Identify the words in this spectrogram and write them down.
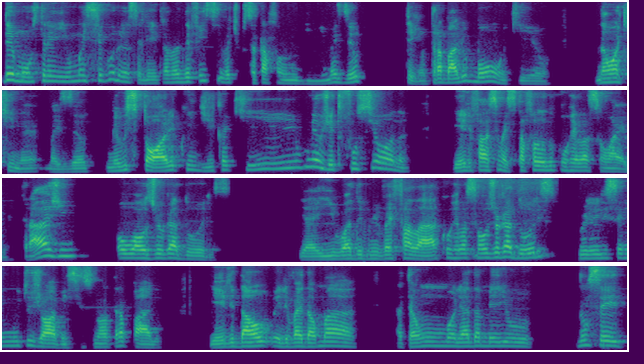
demonstra aí uma insegurança. Ele entra na defensiva, tipo, você tá falando de mim, mas eu tenho um trabalho bom aqui, eu não aqui, né? Mas eu, meu histórico indica que o meu jeito funciona. E aí ele fala assim, mas você está falando com relação à arbitragem ou aos jogadores? E aí o Ademir vai falar com relação aos jogadores, por eles serem muito jovens, se isso não atrapalha. E ele dá, ele vai dar uma até uma olhada meio não sei,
